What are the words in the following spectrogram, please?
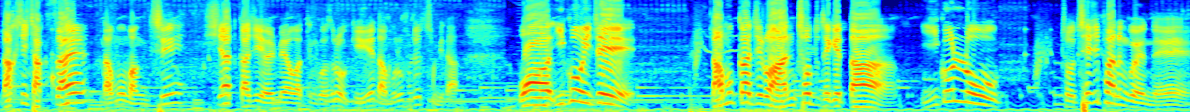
낚시 작살 나무 망치 씨앗까지 열매와 같은 것을 얻기 위해 나무를 후려칩니다. 와 이거 이제 나뭇가지로 안 쳐도 되겠다. 이걸로 저 채집하는 거였네.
